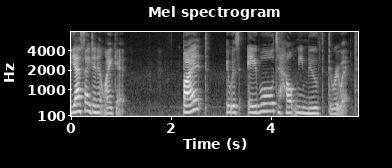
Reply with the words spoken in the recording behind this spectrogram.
Yes, I didn't like it. But it was able to help me move through it.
